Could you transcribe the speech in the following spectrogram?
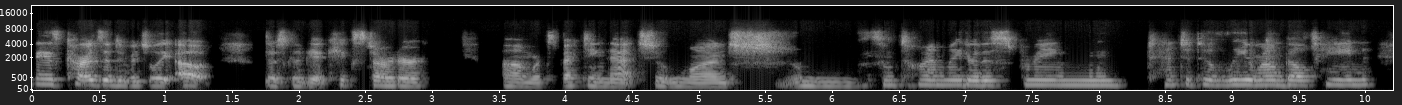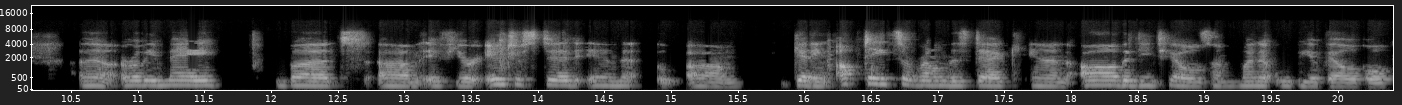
these cards individually out. There's going to be a Kickstarter um, we're expecting that to launch um, sometime later this spring, tentatively around Beltane, uh, early May. But um, if you're interested in um, getting updates around this deck and all the details on when it will be available,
